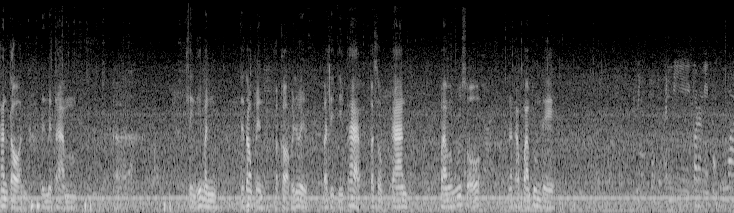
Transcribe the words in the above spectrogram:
ขั้นตอนเป็นไปตามเอ่อสิ่งที่มันจะต้องเป็นประกอบไปด้วยประสิทธิภาพประสบการณ์ ความอาวุโสนะครับ ความทุ่มเทมันมีกรณีของผู้ว่า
